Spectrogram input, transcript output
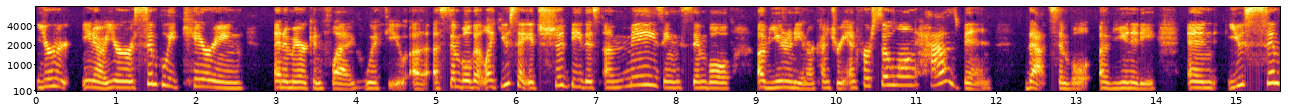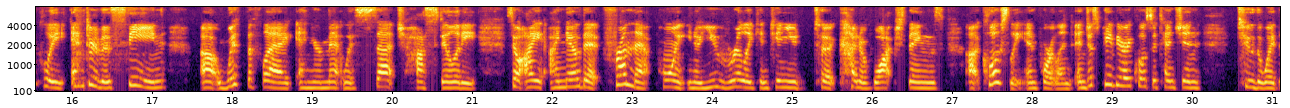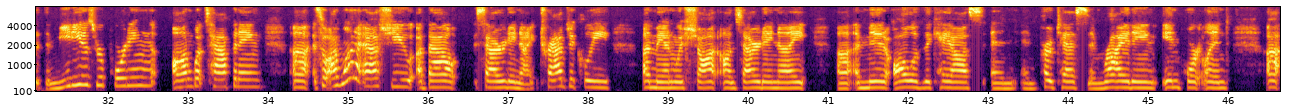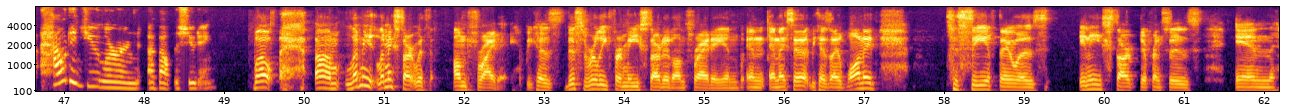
You're, you know, you're simply carrying an American flag with you, a, a symbol that, like you say, it should be this amazing symbol of unity in our country. And for so long has been that symbol of unity. And you simply enter the scene uh, with the flag and you're met with such hostility. So I, I know that from that point, you know, you really continued to kind of watch things uh, closely in Portland and just pay very close attention to the way that the media is reporting on what's happening. Uh, so I want to ask you about Saturday night. Tragically, a man was shot on Saturday night uh, amid all of the chaos and, and protests and rioting in Portland. Uh, how did you learn about the shooting? Well, um, let me let me start with on Friday because this really for me started on Friday, and and and I say that because I wanted to see if there was any stark differences in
